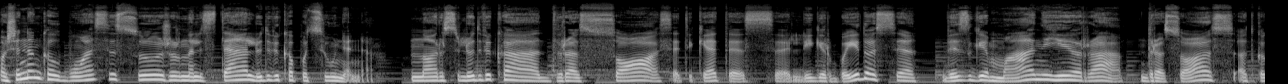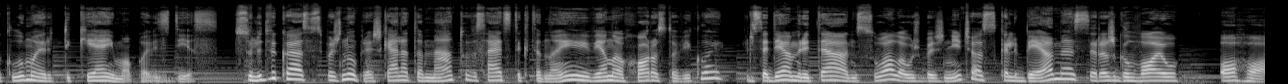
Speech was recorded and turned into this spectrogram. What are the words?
O šiandien kalbuosi su žurnaliste Liudvika Pociūnenė. Nors Liudvika drąsos etiketės lyg ir baidosi, visgi man ji yra drąsos, atkaklumo ir tikėjimo pavyzdys. Su Liudvika susipažinau prieš keletą metų visai atsitiktinai vieno choro stovykloje ir sėdėjom ryte ant suolo už bažnyčios, kalbėjomės ir aš galvojau, oho,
